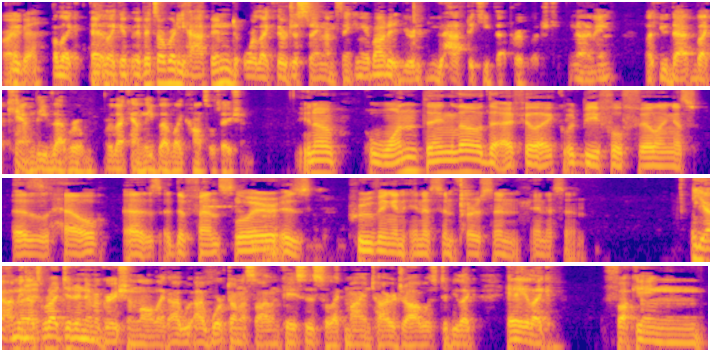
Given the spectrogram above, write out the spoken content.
right? Okay. But like eh, like if, if it's already happened or like they're just saying I'm thinking about it, you're you have to keep that privileged. You know what I mean? Like you that like can't leave that room or that can't leave that like consultation. You know, one thing though that I feel like would be fulfilling as as hell as a defense lawyer is proving an innocent person innocent. Yeah, I mean Right. that's what I did in immigration law. Like I, I worked on asylum cases, so like my entire job was to be like, hey, like fucking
